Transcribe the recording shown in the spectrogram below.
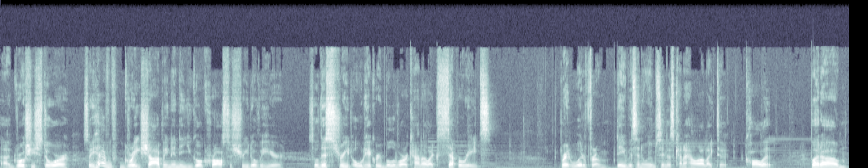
uh, grocery store. So you have great shopping, and then you go across the street over here. So this street, Old Hickory Boulevard, kind of like separates Brentwood from Davidson and Williamson. Is kind of how I like to call it. But um,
